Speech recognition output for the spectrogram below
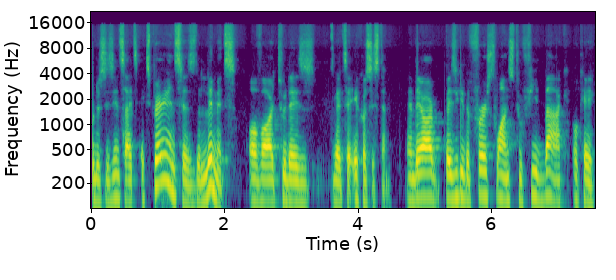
produces insights experiences the limits of our today's let's say ecosystem and they are basically the first ones to feed back okay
